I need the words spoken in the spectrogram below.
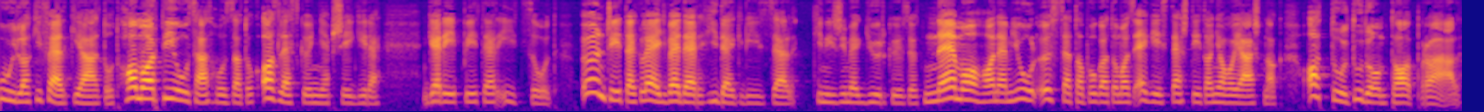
Új laki felkiáltott, hamar piócát hozzatok, az lesz könnyebbségire. Geré Péter így szólt, öntsétek le egy veder hideg vízzel. Kinizsi meg gyűrkőzött, nem a, hanem jól összetapogatom az egész testét a nyavajásnak, attól tudom, talpra áll.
